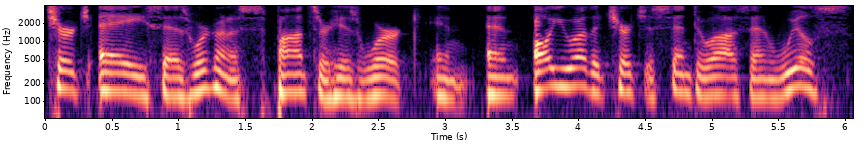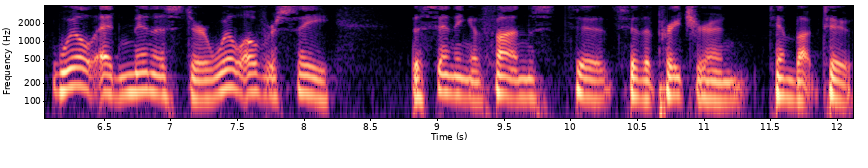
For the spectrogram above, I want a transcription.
church A says we're going to sponsor his work, and and all you other churches send to us, and we'll we'll administer, we'll oversee the sending of funds to to the preacher in Timbuktu.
